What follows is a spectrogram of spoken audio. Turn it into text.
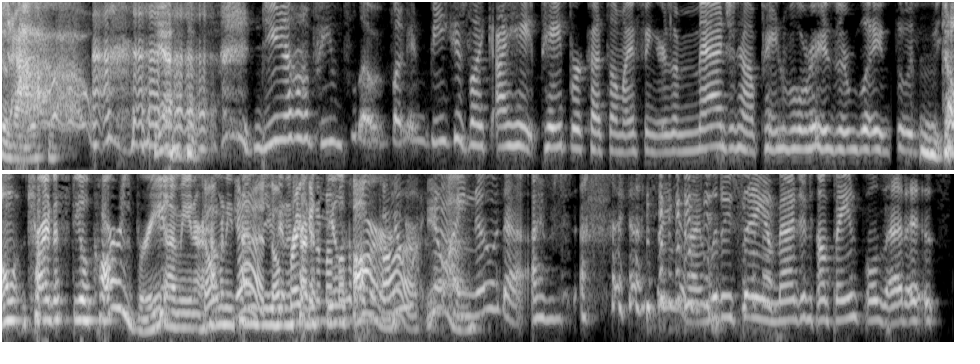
like, devices. Yeah. Do you know how painful that would fucking be? Because like I hate paper cuts on my fingers. Imagine how painful razor blades would be. Don't try to steal cars, Bri. I mean, or how Don't- many yeah, times are you going to try to steal a car? car. No, I know that. I'm, just, I'm not saying that. I'm literally saying, imagine how painful that is.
